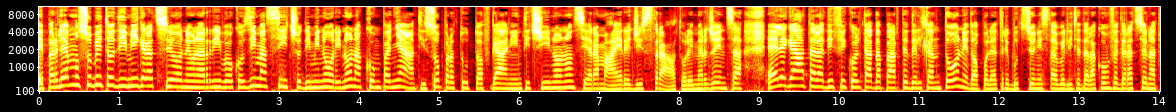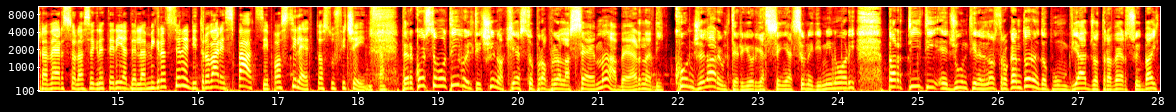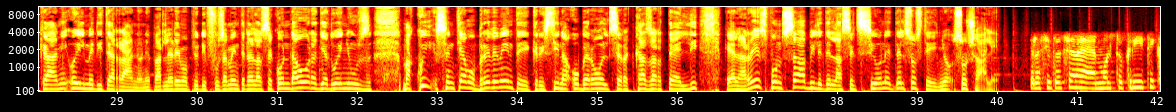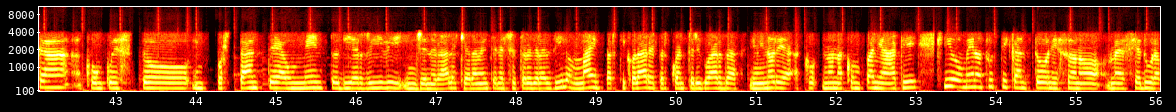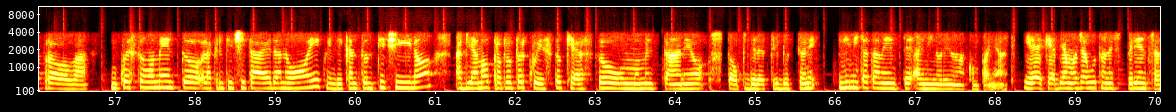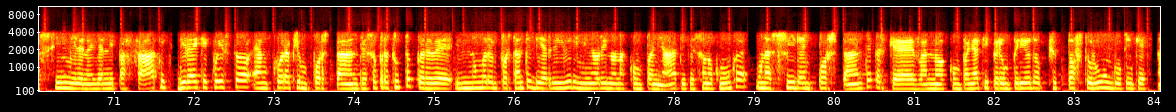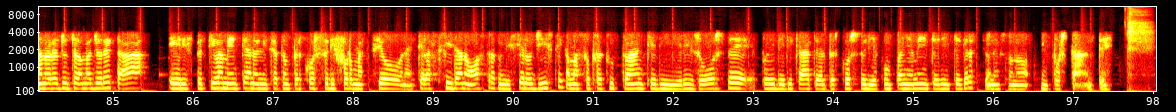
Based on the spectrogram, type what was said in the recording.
E parliamo subito di migrazione. Un arrivo così massiccio di minori non accompagnati, soprattutto afghani in Ticino, non si era mai registrato. L'emergenza è legata alla difficoltà da parte del cantone, dopo le attribuzioni stabilite dalla Confederazione attraverso la segreteria della migrazione, di trovare spazi e posti letto a sufficienza. Per questo motivo il Ticino ha chiesto proprio alla SEM, a Berna, di congelare ulteriori assegnazioni di minori partiti e giunti nel nostro cantone dopo un viaggio attraverso i Balcani o il Mediterraneo. Ne parleremo più diffusamente nella seconda ora di A2 News, ma qui sentiamo brevemente Cristina Oberholzer Casartelli, che è la responsabile della sezione del sostegno sociale. La situazione è molto critica con questo importante aumento di arrivi in generale, chiaramente nel settore dell'asilo, ma in particolare per quanto riguarda i minori non accompagnati. Più o meno tutti i cantoni sono messi a dura prova in questo momento la criticità è da noi, quindi Canton Ticino, abbiamo proprio per questo chiesto un momentaneo stop delle attribuzioni limitatamente ai minori non accompagnati. Direi che abbiamo già avuto un'esperienza simile negli anni passati, direi che questo è ancora più importante, soprattutto per il numero importante di arrivi di minori non accompagnati, che sono comunque una sfida importante perché vanno accompagnati per un periodo piuttosto lungo finché hanno raggiunto la maggiore età e rispettivamente hanno iniziato un percorso di formazione che è la sfida nostra, quindi sia logistica ma soprattutto anche di risorse poi dedicate al percorso di accompagnamento e di integrazione sono importanti.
